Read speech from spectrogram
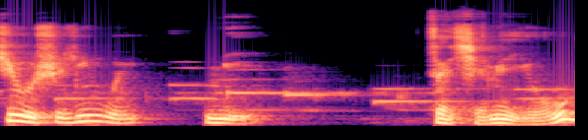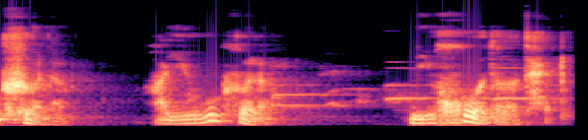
就是因为你在前面有可能啊，有可能。你获得了太多，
